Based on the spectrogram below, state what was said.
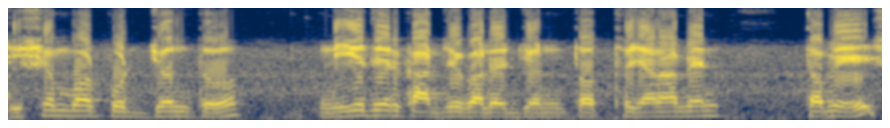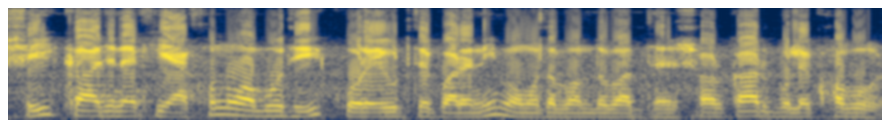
ডিসেম্বর পর্যন্ত নিজেদের কার্যকালের জন্য তথ্য জানাবেন। তবে সেই কাজ নাকি এখনও অবধি করে উঠতে পারেনি মমতা বন্দ্যোপাধ্যায়ের সরকার বলে খবর।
